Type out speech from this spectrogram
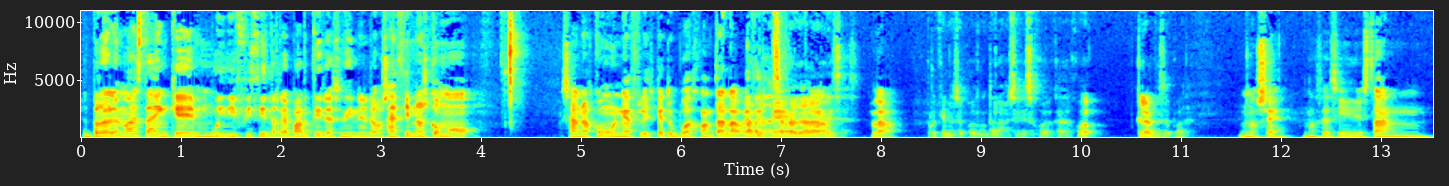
El problema está en que es muy difícil repartir ese dinero. O sea, es decir, no es como. O sea, no es como un Netflix que tú puedas contar las veces Para que. claro. Porque no se puede contar las veces que se juega cada juego. Claro que se puede. No sé. No sé si están.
